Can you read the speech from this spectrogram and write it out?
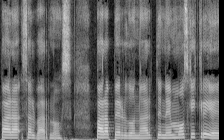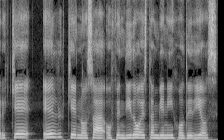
para salvarnos. Para perdonar tenemos que creer que el que nos ha ofendido es también hijo de Dios.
